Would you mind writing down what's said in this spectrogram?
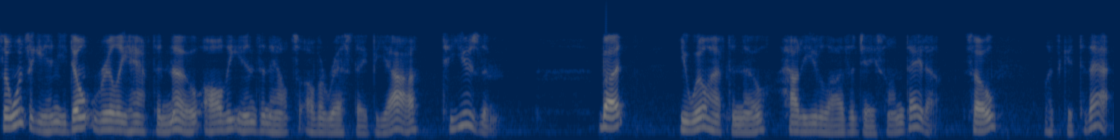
So once again, you don't really have to know all the ins and outs of a REST API to use them. But you will have to know how to utilize the JSON data. So let's get to that.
